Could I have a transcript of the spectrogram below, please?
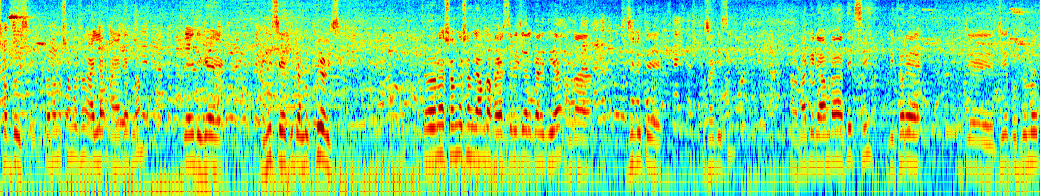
শব্দ হয়েছে তখন আমরা সঙ্গে সঙ্গে আইলাম আয়া দেখলাম যে এইদিকে নিচে দুটা লোক ফিরে রয়েছে তো ওনার সঙ্গে সঙ্গে আমরা ফায়ার সার্ভিসের গাড়ি দিয়ে আমরা জীবিতে পৌঁছাই দিছি। আর বাকিটা আমরা দেখছি ভিতরে যে যে ভদ্রলোক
